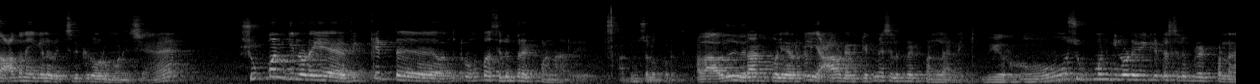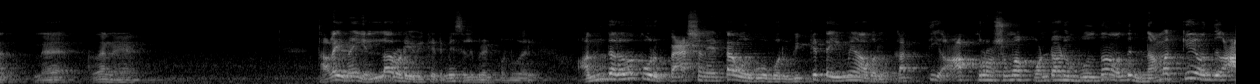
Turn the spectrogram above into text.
சாதனைகளை வச்சிருக்கிற ஒரு மனுஷன். சுப்மன் கில்லுடைய விக்கெட்டு வந்துட்டு ரொம்ப செலிப்ரேட் பண்ணார் அப்படின்னு சொல்லப்படுது. அதாவது விராட் கோலி அவர்கள் யாரோட விக்கெட்டுமே செலிப்ரேட் பண்ணல அன்னைக்கு. வெறும் சுப்மன் கில்லோட விக்கெட்டை செலிப்ரேட் பண்ணார். இல்லை அதானே? தலைவன் எல்லாருடைய விக்கெட்டுமே செலிப்ரேட் பண்ணுவார். அந்த அளவுக்கு ஒரு பேஷனேட்டாக ஒரு ஒவ்வொரு விக்கெட்டையுமே அவர் கத்தி ஆக்ரோஷமாக கொண்டாடும் போது தான் வந்து நமக்கே வந்து ஆ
